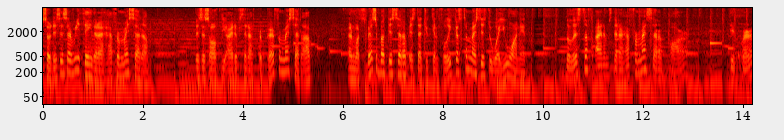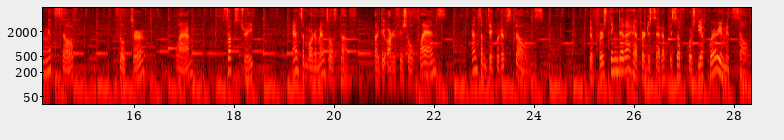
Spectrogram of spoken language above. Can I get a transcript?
So this is everything that I have for my setup. This is all of the items that I've prepared for my setup. And what's best about this setup is that you can fully customize this the way you want it. The list of items that I have for my setup are the aquarium itself, filter, lamp, substrate, and some ornamental stuff like the artificial plants and some decorative stones. The first thing that I have for the setup is of course the aquarium itself.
